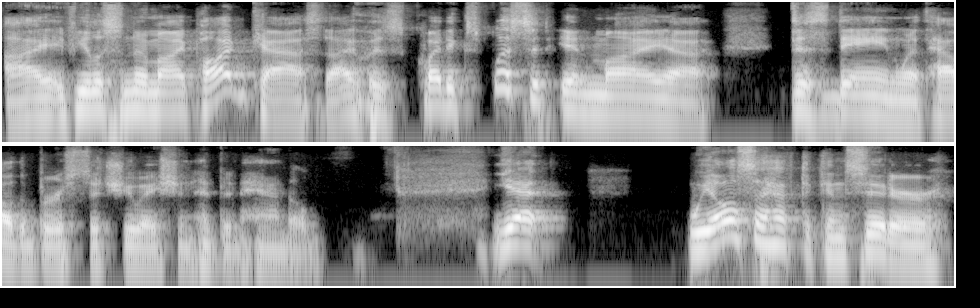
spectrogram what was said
I, if you listen to my podcast, I was quite explicit in my uh, disdain with how the Bruce situation had been handled. Yet, we also have to consider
